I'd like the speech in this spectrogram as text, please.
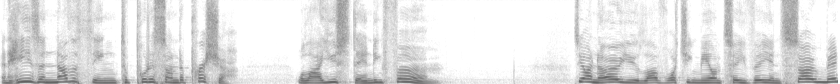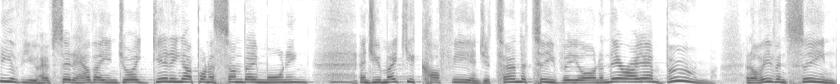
And here's another thing to put us under pressure. Well, are you standing firm? See, I know you love watching me on TV, and so many of you have said how they enjoy getting up on a Sunday morning and you make your coffee and you turn the TV on, and there I am, boom. And I've even seen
